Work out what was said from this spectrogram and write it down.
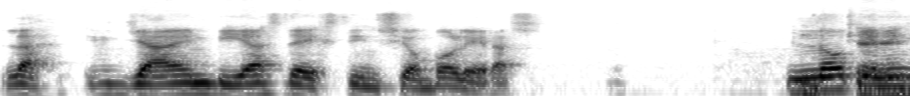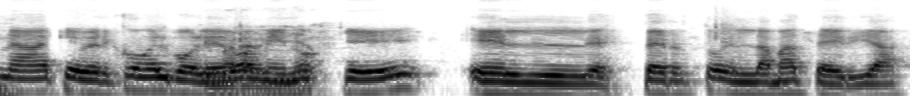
las ya en vías de extinción boleras. No tienen nada que ver con el bolero, a menos que el experto en la materia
